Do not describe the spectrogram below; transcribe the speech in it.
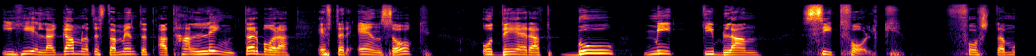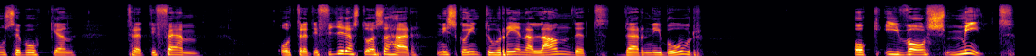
i hela gamla testamentet att han längtar bara efter en sak. Och det är att bo mitt ibland sitt folk. Första Moseboken 35 och 34 står så här, ni ska inte orena landet där ni bor och i vars mitt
